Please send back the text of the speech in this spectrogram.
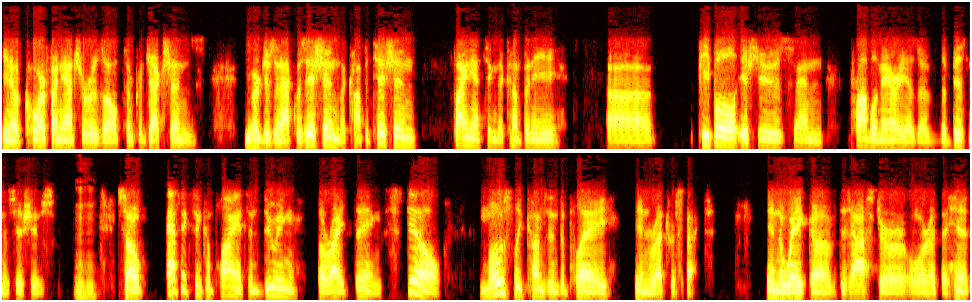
you know core financial results and projections mergers and acquisition the competition financing the company uh, people issues and problem areas of the business issues mm-hmm. so ethics and compliance and doing the right thing still mostly comes into play in retrospect, in the wake of disaster or at the hint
